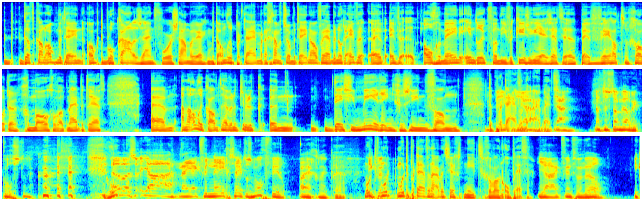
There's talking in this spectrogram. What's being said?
dat kan ook meteen ook de blokkade zijn voor samenwerking met andere partijen. Maar daar gaan we het zo meteen over hebben. Nog even, eh, even het algemene indruk van die verkiezingen. Jij zegt, het PVV had een groter gemogen wat mij betreft. Ehm, aan de andere kant hebben we natuurlijk een decimering gezien van de Partij van de Arbeid. Ja, dat is dan wel weer kostelijk. dat was, ja, nou ja, ik vind negen zetels nog veel, eigenlijk. Moet, vind- moet, moet de Partij van de Arbeid zich niet gewoon opheffen? Ja, ik vind van wel. Ik,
